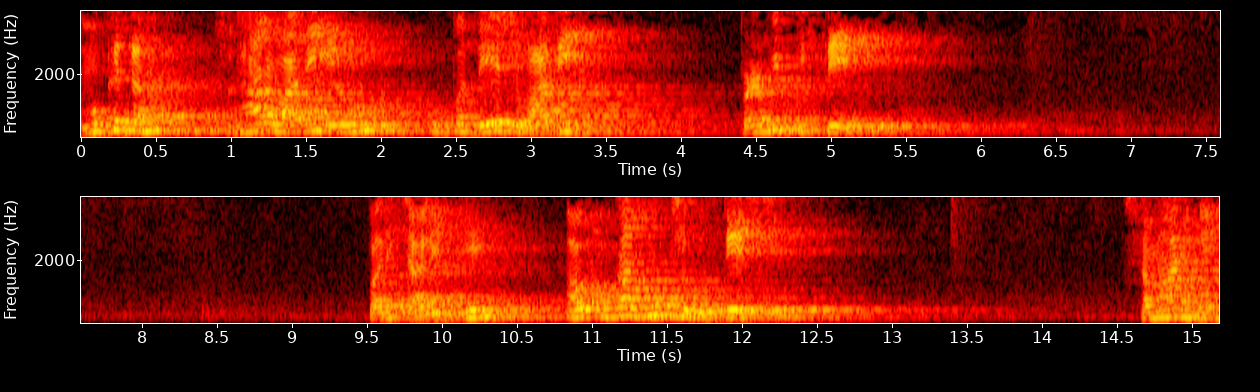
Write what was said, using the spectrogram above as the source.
मुख्यतः सुधारवादी एवं उपदेशवादी प्रवृत्ति से परिचालित थे और उनका मुख्य उद्देश्य समाज में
